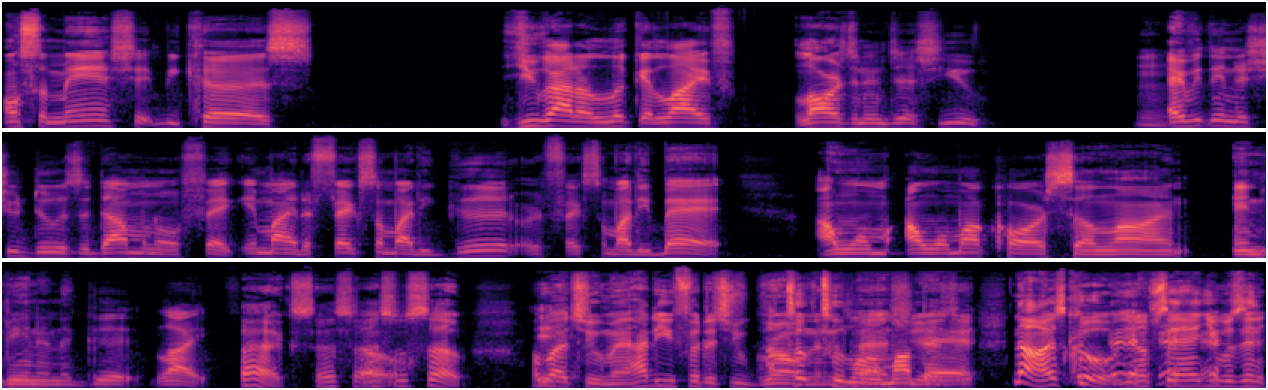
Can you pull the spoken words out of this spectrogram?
on some man shit because you gotta look at life larger than just you. Mm. Everything that you do is a domino effect. It might affect somebody good or affect somebody bad. I want I want my car to align and being in a good light. Facts. That's, that's what's up. What about you, man? How do you feel that you've grown? took in too the long, my years? bad. No, it's cool. You know what I'm saying? You was in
